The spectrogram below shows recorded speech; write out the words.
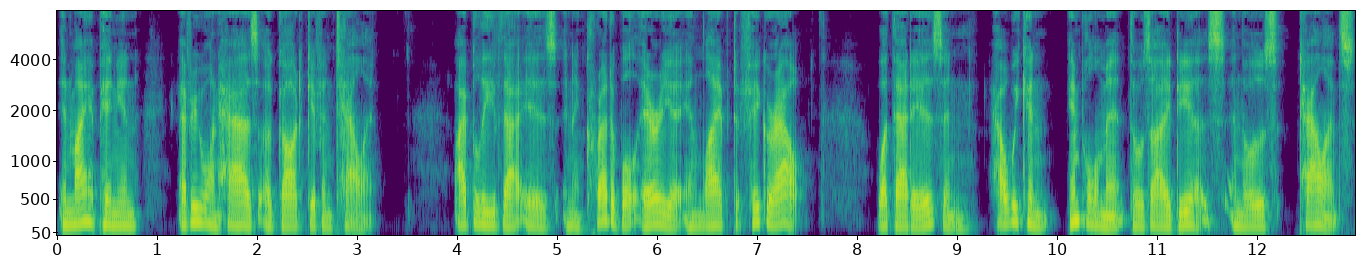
In my opinion, everyone has a God given talent. I believe that is an incredible area in life to figure out what that is and how we can implement those ideas and those talents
